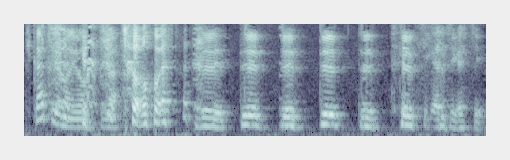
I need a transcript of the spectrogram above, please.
ピカチュウの様子が。ちょ、お前。ドゥドゥドゥドゥドゥドゥ違う違う違う。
